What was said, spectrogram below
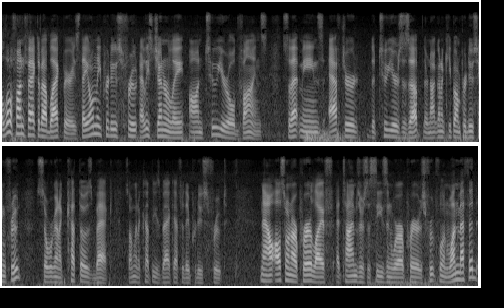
a little fun fact about blackberries they only produce fruit, at least generally, on two year old vines. So that means after the two years is up, they're not going to keep on producing fruit, so we're going to cut those back. So I'm going to cut these back after they produce fruit. Now, also in our prayer life, at times there's a season where our prayer is fruitful in one method,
